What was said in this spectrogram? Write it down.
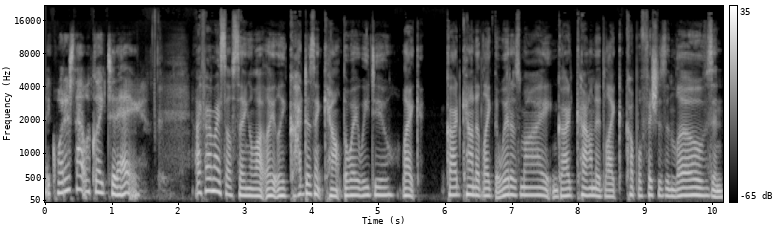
Like, what does that look like today? I find myself saying a lot lately, God doesn't count the way we do. Like, God counted like the widow's mite, and God counted like a couple fishes and loaves. And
